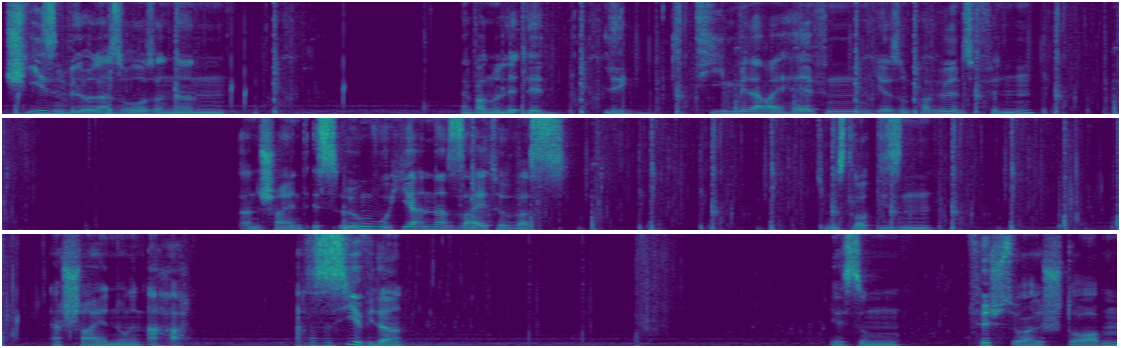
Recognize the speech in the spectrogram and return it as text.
cheesen will oder so, sondern einfach nur le le legitim mir dabei helfen, hier so ein paar Höhlen zu finden. Anscheinend ist irgendwo hier an der Seite was. Zumindest laut diesen Erscheinungen. Aha. Ach, das ist hier wieder. Hier ist so ein Fisch sogar gestorben.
